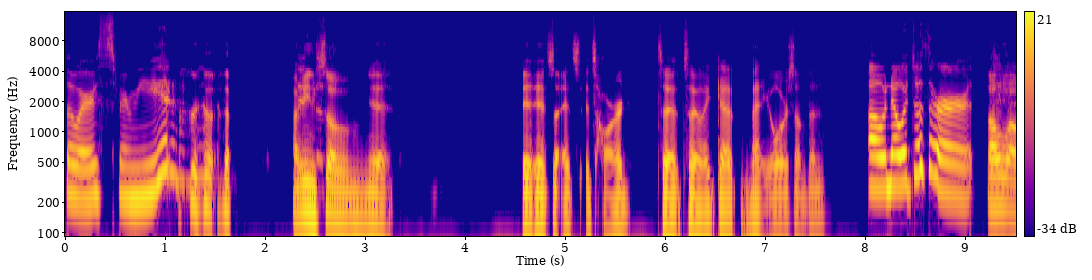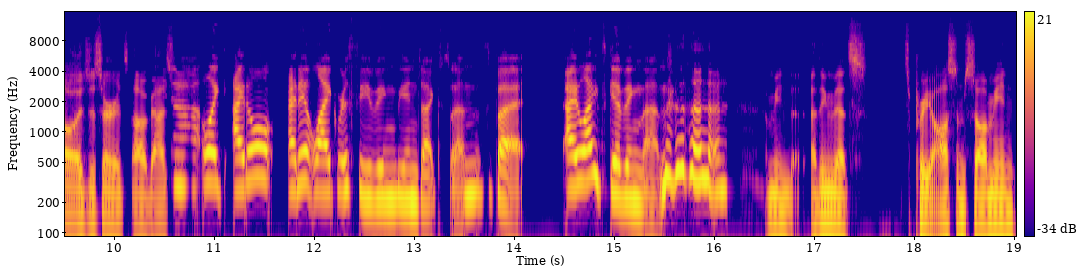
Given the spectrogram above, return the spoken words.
the worst for me. I mean, so yeah, it, it's it's it's hard to to like get manual or something. Oh no, it just hurts. Oh, oh, it just hurts. Oh gosh. Yeah, like I don't, I didn't like receiving the injections, but I liked giving them. I mean, I think that's it's pretty awesome. So I mean,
